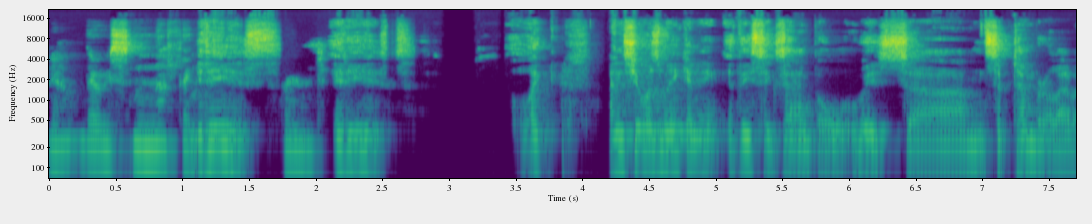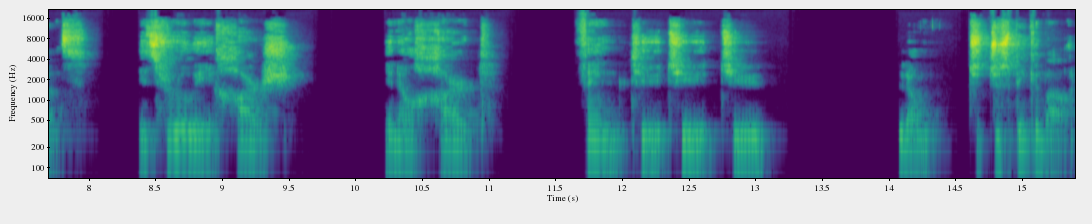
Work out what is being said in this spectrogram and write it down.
No, there is nothing. It is. It is. Like, and she was making this example with um, September 11th. It's really harsh, you know, hard thing to to to you know to, to speak about.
